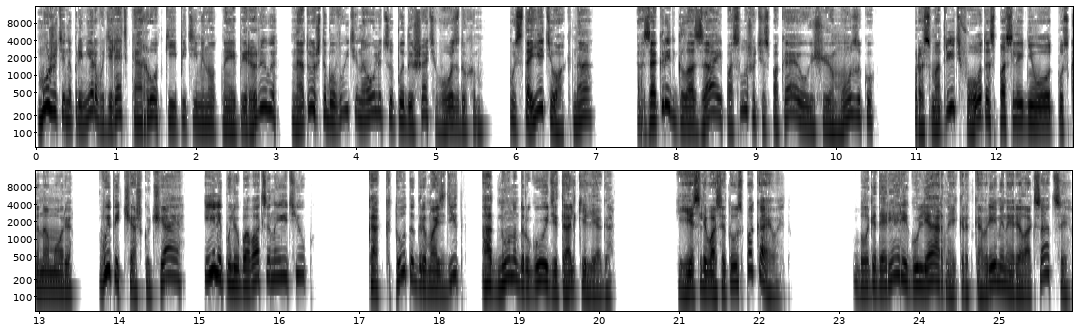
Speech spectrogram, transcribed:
Можете, например, выделять короткие пятиминутные перерывы на то, чтобы выйти на улицу подышать воздухом, постоять у окна, закрыть глаза и послушать успокаивающую музыку, просмотреть фото с последнего отпуска на море, выпить чашку чая или полюбоваться на YouTube. Как кто-то громоздит одну на другую детальки лего. Если вас это успокаивает. Благодаря регулярной кратковременной релаксации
